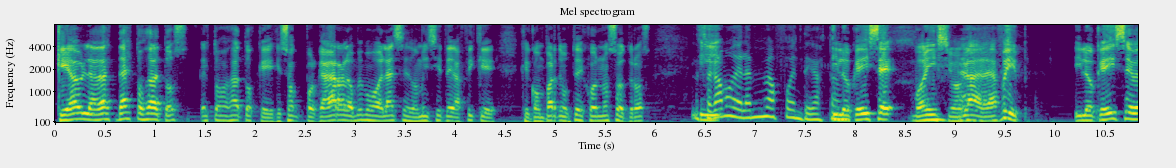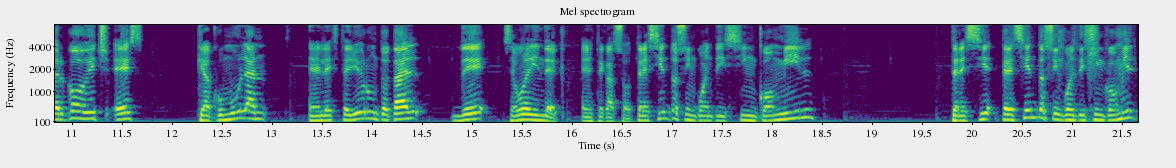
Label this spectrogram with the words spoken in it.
que habla, da, da estos datos, estos datos que, que son, porque agarra los mismos balances de 2007 de la FIC que, que comparten ustedes con nosotros. Lo Y- sacamos de la misma fuente, Gastón. y lo que dice, buenísimo, claro, la FIP. Y lo que dice Berkovich es que acumulan en el exterior un total de, según el INDEC, en este caso, 355 mil. 355 mil.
